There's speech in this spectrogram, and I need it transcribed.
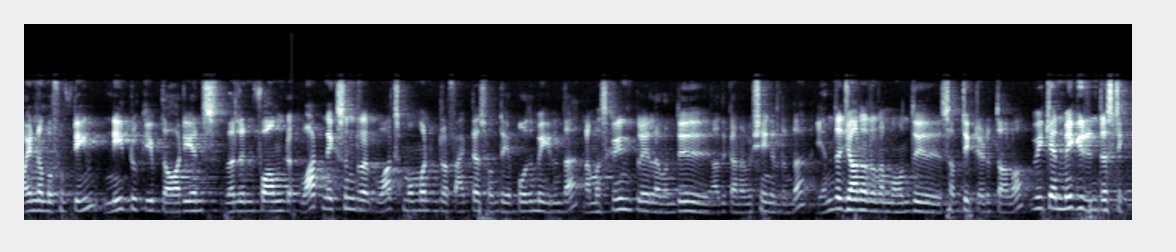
Point number 15 need to keep the audience well informed. What next what's மொமெண்ட்ன்ற ஃபேக்டர்ஸ் வந்து எப்போதுமே இருந்தா நம்ம ஸ்க்ரீன் பிளேல வந்து அதுக்கான விஷயங்கள் இருந்தா எந்த ஜானர் நம்ம வந்து சப்ஜெக்ட் எடுத்தாலும் we can make it interesting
